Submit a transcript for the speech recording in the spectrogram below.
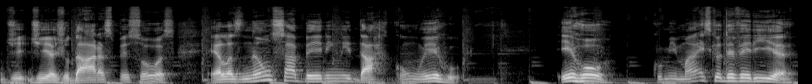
de, de ajudar as pessoas. Elas não saberem lidar com o erro. Errou, comi mais que eu deveria,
